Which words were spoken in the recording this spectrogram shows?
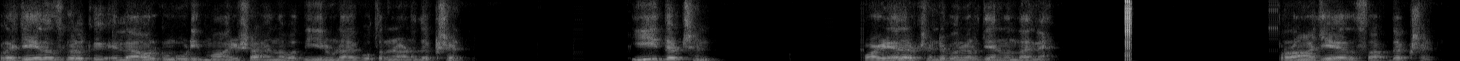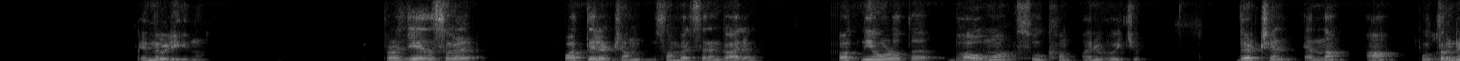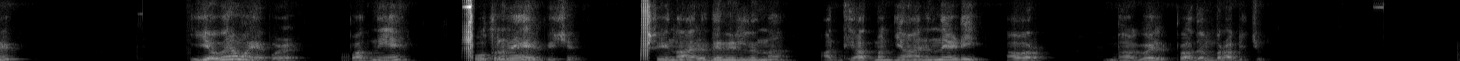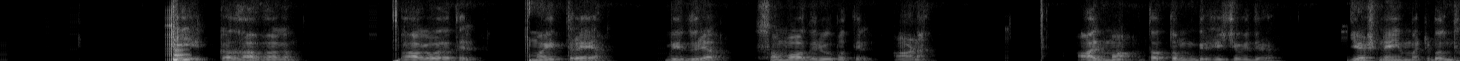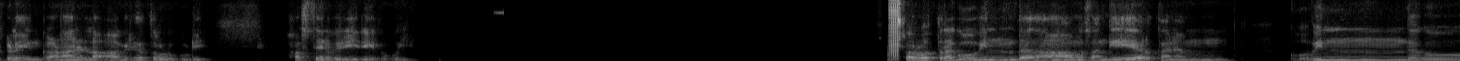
പ്രചേതസുകൾക്ക് എല്ലാവർക്കും കൂടി മാനുഷ എന്ന പത്നിയിലുണ്ടായ പുത്രനാണ് ദക്ഷൻ. ഈ ദക്ഷൻ പഴയ ദക്ഷന്റെ പുനർജന്മം തന്നെ. പ്രാചേതസ ദക്ഷൻ എന്ന് വിളിക്കുന്നു. പ്രചേതസ്സുകൾ പത്ത് ലക്ഷം സംവത്സരം കാലം പത്നിയോടൊത്ത് ഭൗമ സുഖം അനുഭവിച്ചു. ദക്ഷൻ എന്ന ആ പുത്രന് യൗവനമായപ്പോൾ പത്നിയെ പുത്രനെ ഏൽപ്പിച്ച് ശ്രീ നാരദനിൽ നിന്ന് അധ്യാത്മജ്ഞാനം നേടി അവർ ഭഗവത് പദം പ്രാപിച്ചു. ഈ കഥാഭാഗം ഭാഗവതത്തിൽ മൈത്രേയ വിദുര സംവാദ രൂപത്തിൽ ആണ്. ആത്മതത്വം ഗ്രഹിച്ച വിദുര ജ്യേഷ്ഠനെയും മറ്റ് ബന്ധുക്കളെയും കാണാനുള്ള ആഗ്രഹത്തോടു കൂടി ഹസ്തനപുരിയിലേക്ക് പോയി. സർവത്ര ഗോവിന്ദനാമ സങ്കീർത്തനം. ഗോവിന്ദ ഗോവിന്ദ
